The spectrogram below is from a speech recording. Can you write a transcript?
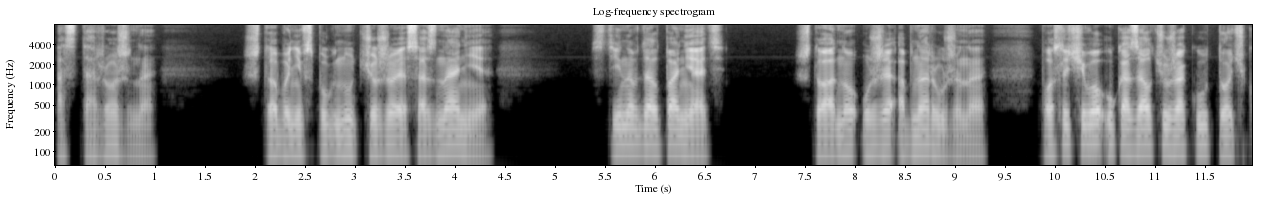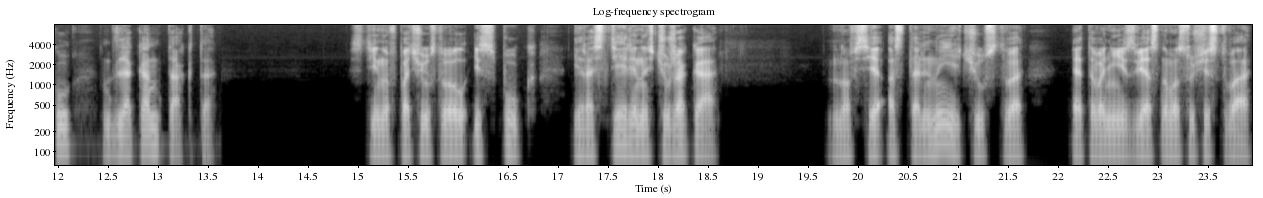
Осторожно, чтобы не вспугнуть чужое сознание, Стинов дал понять, что оно уже обнаружено, после чего указал чужаку точку для контакта. Стинов почувствовал испуг и растерянность чужака, но все остальные чувства этого неизвестного существа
